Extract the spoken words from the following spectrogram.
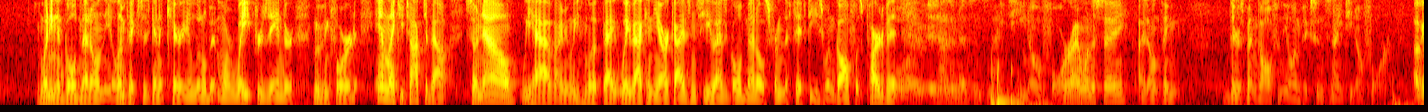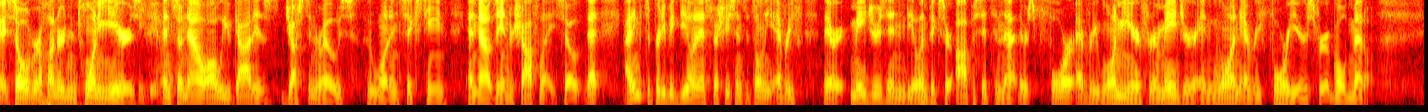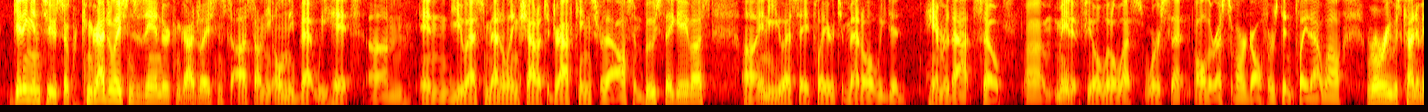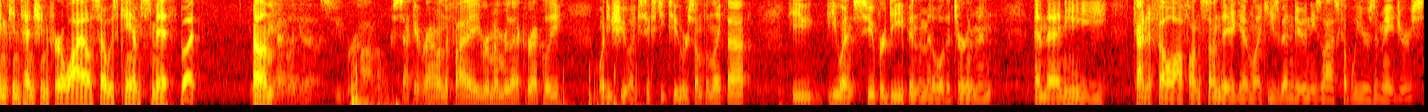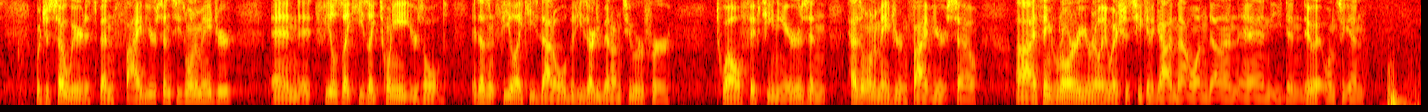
winning a gold medal in the Olympics is going to carry a little bit more weight for Xander moving forward. And like you talked about, so now we have, I mean, we can look back way back in the archives and see who has gold medals from the 50s when golf was part of it. Well, it, it hasn't been since 1904, I want to say. I don't think there's been golf in the Olympics since 1904. Okay, so over 120 years. And so now all we've got is Justin Rose, who won in 16, and now Xander Schauffele. So that I think it's a pretty big deal, and especially since it's only every their majors in the Olympics are opposites in that there's four every one year for a major and one every four years for a gold medal. Getting into so congratulations to Xander, congratulations to us on the only bet we hit um, in U.S. medaling. Shout out to DraftKings for that awesome boost they gave us. Uh, any USA player to medal, we did hammer that. So um, made it feel a little less worse that all the rest of our golfers didn't play that well. Rory was kind of in contention for a while. So was Cam Smith, but Um, had like a super hot second round, if I remember that correctly. What do you shoot, like 62 or something like that? He he went super deep in the middle of the tournament, and then he kind of fell off on Sunday again, like he's been doing these last couple years at majors, which is so weird. It's been five years since he's won a major, and it feels like he's like 28 years old. It doesn't feel like he's that old, but he's already been on tour for 12, 15 years and hasn't won a major in five years. So uh, I think Rory really wishes he could have gotten that one done, and he didn't do it once again.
